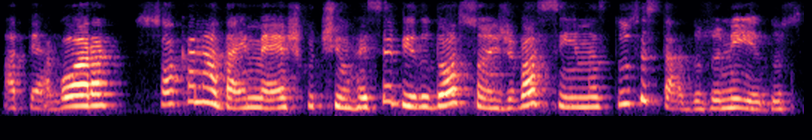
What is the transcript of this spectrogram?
Até agora, só Canadá e México tinham recebido doações de vacinas dos Estados Unidos.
